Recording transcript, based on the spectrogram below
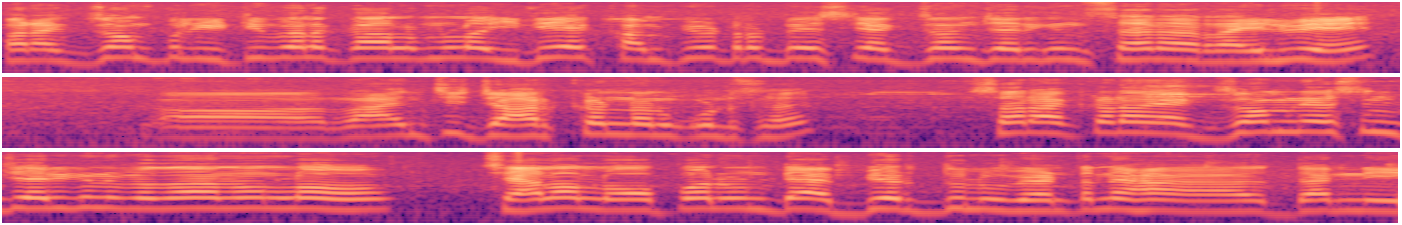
ఫర్ ఎగ్జాంపుల్ ఇటీవల కాలంలో ఇదే కంప్యూటర్ బేస్డ్ ఎగ్జామ్ జరిగింది సార్ రైల్వే రాంచి జార్ఖండ్ అనుకుంటా సార్. సార్ అక్కడ ఎగ్జామినేషన్ జరిగిన విధానంలో చాలా లోపాలు ఉంటే అభ్యర్థులు వెంటనే దాన్ని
